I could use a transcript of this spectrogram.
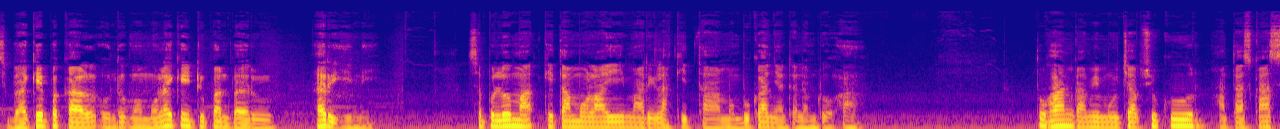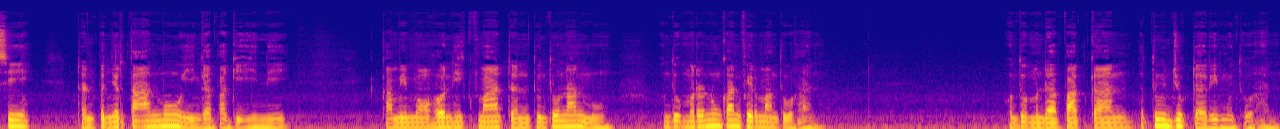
sebagai bekal untuk memulai kehidupan baru hari ini. Sebelum kita mulai, marilah kita membukanya dalam doa. Tuhan kami mengucap syukur atas kasih dan penyertaan-Mu hingga pagi ini. Kami mohon hikmat dan tuntunan-Mu untuk merenungkan firman Tuhan. Untuk mendapatkan petunjuk dari-Mu Tuhan.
